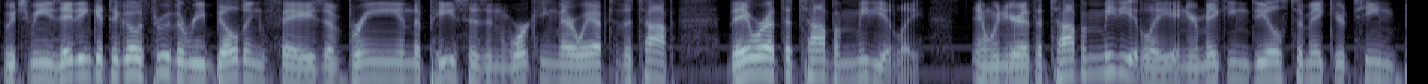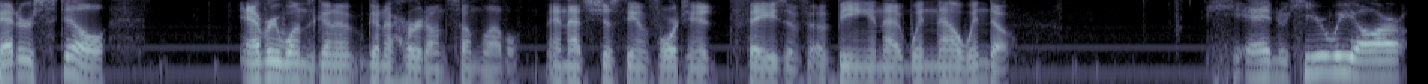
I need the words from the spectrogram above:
Which means they didn't get to go through the rebuilding phase of bringing in the pieces and working their way up to the top. They were at the top immediately. And when you're at the top immediately and you're making deals to make your team better still, everyone's gonna gonna hurt on some level, and that's just the unfortunate phase of, of being in that win now window. And here we are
